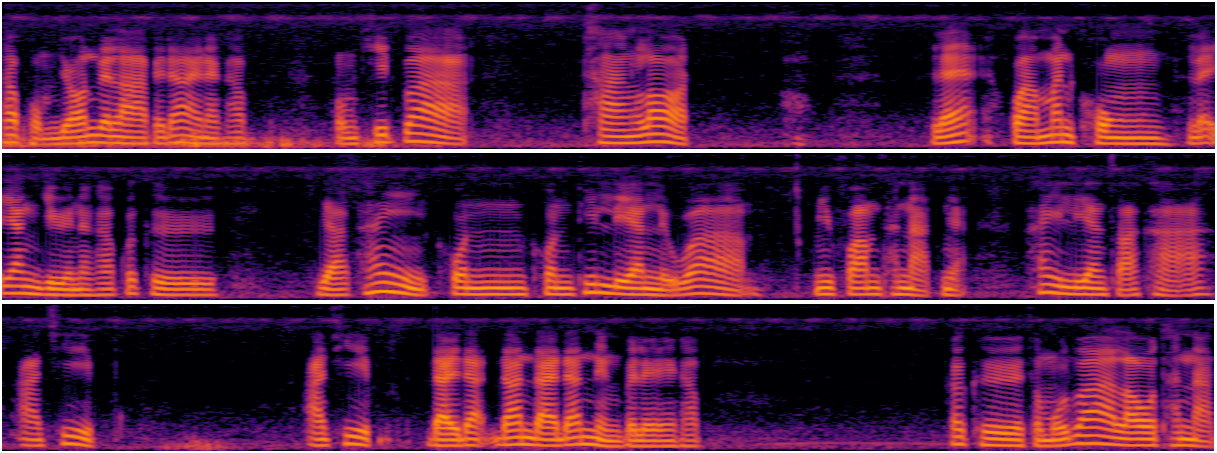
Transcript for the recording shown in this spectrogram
ถ้าผมย้อนเวลาไปได้นะครับ ผมคิดว่าทางรอด และความมั่นคงและยั่งยืนนะครับก็คือ อยากให้คนคนที่เรียนหรือว่ามีความถนัดเนี่ยให้เรียนสาขาอาชีพ อาชีพใดด้านใดด้านหนึ่งไปเลยครับ ก็คือสมมุติว่าเราถนัด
